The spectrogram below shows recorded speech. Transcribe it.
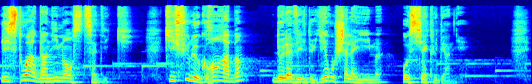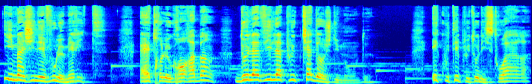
l'histoire d'un immense tzaddik, qui fut le grand rabbin de la ville de Yerushalayim au siècle dernier. Imaginez-vous le mérite, être le grand rabbin de la ville la plus kadosh du monde. Écoutez plutôt l'histoire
